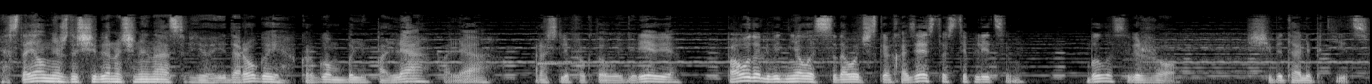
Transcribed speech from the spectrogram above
Я стоял между щебеночной насыпью и дорогой, кругом были поля, поля, росли фруктовые деревья. Поодаль виднелось садоводческое хозяйство с теплицами. Было свежо, щебетали птицы.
